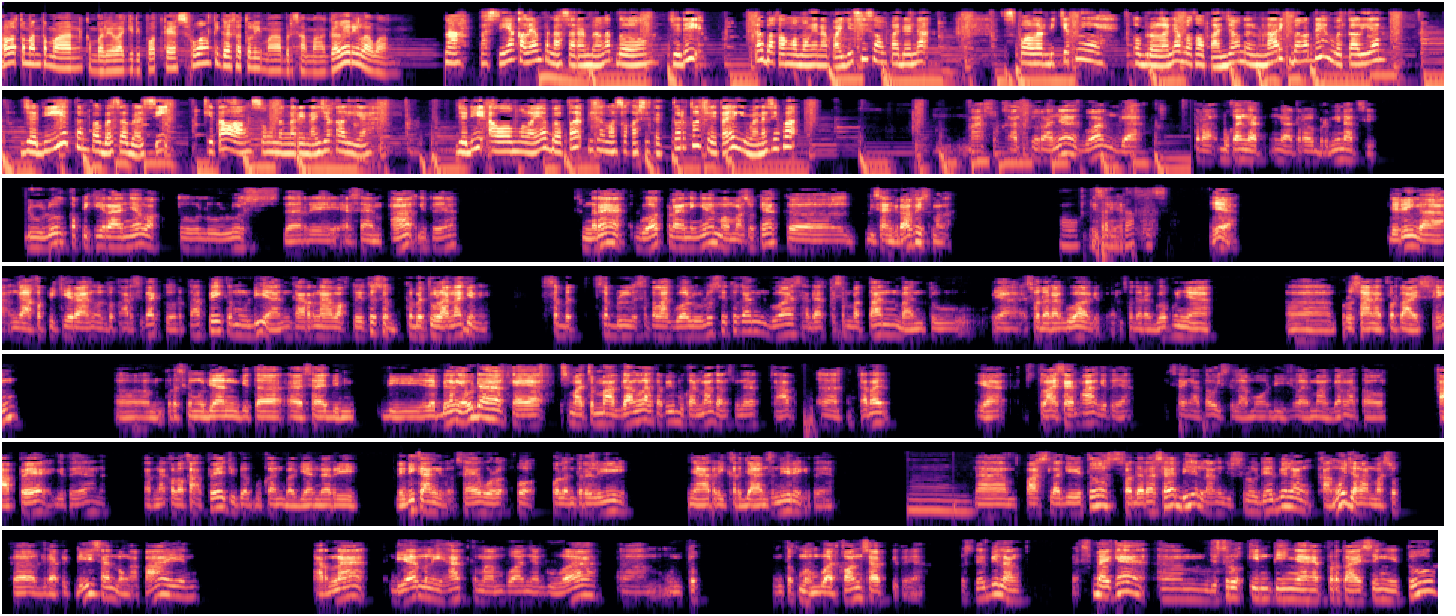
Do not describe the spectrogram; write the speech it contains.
Halo teman-teman, kembali lagi di podcast Ruang 315 bersama Galeri Lawang. Nah, pastinya kalian penasaran banget dong. Jadi, kita bakal ngomongin apa aja sih sama Pak Dana? Spoiler dikit nih, obrolannya bakal panjang dan menarik banget deh buat kalian. Jadi, tanpa basa-basi, kita langsung dengerin aja kali ya. Jadi, awal mulanya Bapak bisa masuk arsitektur tuh ceritanya gimana sih, Pak? Masuk aturannya gue nggak, bukan nggak nggak terlalu berminat sih dulu kepikirannya waktu lulus dari SMA gitu ya. Sebenarnya gue planningnya mau masuknya ke desain grafis malah. Oh, desain gitu ya. grafis. Iya. Yeah. Jadi nggak nggak kepikiran untuk arsitektur, tapi kemudian karena waktu itu kebetulan lagi nih, sebet, sebel, setelah gue lulus itu kan gue ada kesempatan bantu ya saudara gue gitu kan, saudara gue punya uh, perusahaan advertising, um, terus kemudian kita eh, saya di, di dia bilang ya udah kayak semacam magang lah tapi bukan magang sebenarnya. Uh, karena ya setelah SMA gitu ya saya nggak tahu istilah mau di istilah magang atau KP gitu ya. Karena kalau KP juga bukan bagian dari pendidikan gitu. Saya voluntarily nyari kerjaan sendiri gitu ya. Hmm. nah pas lagi itu saudara saya bilang justru dia bilang kamu jangan masuk ke graphic design mau ngapain karena dia melihat kemampuannya gua um, untuk untuk membuat konsep gitu ya. Terus dia bilang sebaiknya um, justru intinya advertising itu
